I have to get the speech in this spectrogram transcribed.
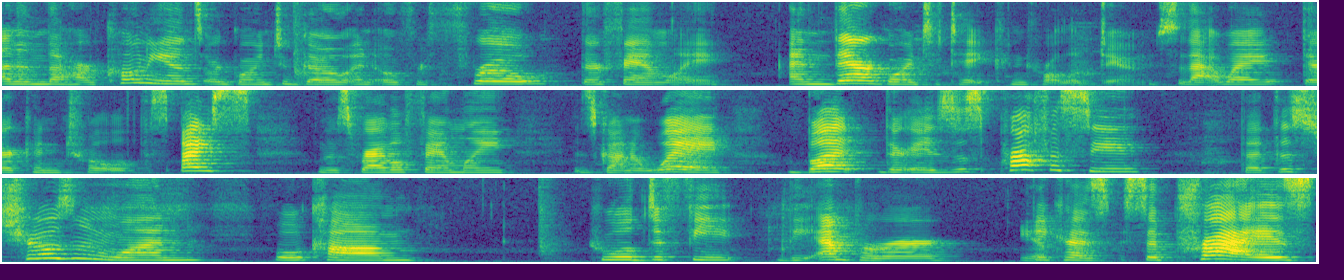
and then the Harkonians are going to go and overthrow their family, and they're going to take control of Dune. So that way, they're control of the spice, this rival family is gone away. But there is this prophecy that this chosen one will come, who will defeat the Emperor Yep. because surprise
